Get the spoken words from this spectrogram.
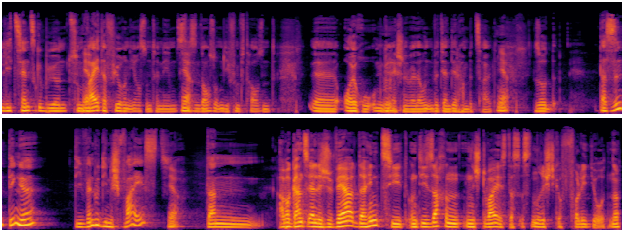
Lizenzgebühren zum Ja. Weiterführen ihres Unternehmens. Ja. Das sind auch so um die 5000 äh, Euro umgerechnet, weil da unten wird ja ein Dirham bezahlt. Ja, So, das sind Dinge, die, wenn du die nicht weißt, ja. dann Aber ganz ehrlich, wer dahin zieht und die Sachen nicht weiß, das ist ein richtiger Vollidiot, ne?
